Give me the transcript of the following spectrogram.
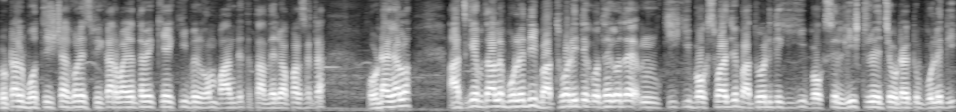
টোটাল বত্রিশটা করে স্পিকার বাজাতে হবে, কে কী রকম বাঁধবে তাদের ব্যাপার সেটা ওটা গেল। আজকে তাহলে বলে দিই বাথুয়ারিতে কোথায় কোথায় কী কী বক্স পাওয়া যায় বাথুয়ারিতে কী কী বক্সের লিস্ট রয়েছে ওটা একটু বলে দিই।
